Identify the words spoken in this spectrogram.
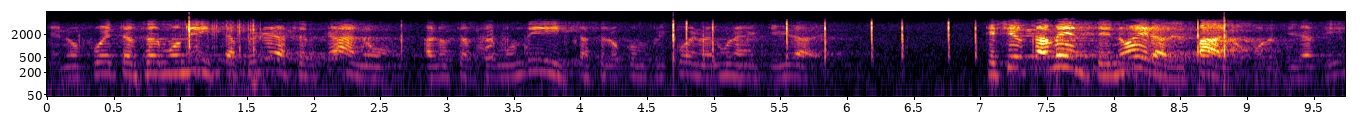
que no fue tercermundista, pero era cercano a los tercermundistas, se lo complicó en algunas actividades, que ciertamente no era del palo, por decir así,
